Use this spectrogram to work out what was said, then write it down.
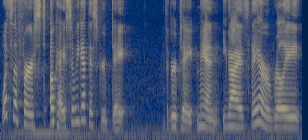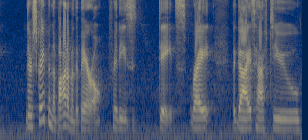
What's the first? Okay, so we get this group date. The group date, man, you guys, they are really they're scraping the bottom of the barrel for these dates, right? The guys have to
